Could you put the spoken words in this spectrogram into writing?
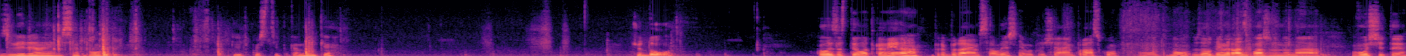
Звіряємося по кількості тканинки. Чудово. Коли застила тканина, прибираємо все лишнє, виключаємо праску. От. Ну, за один раз бажано навощити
